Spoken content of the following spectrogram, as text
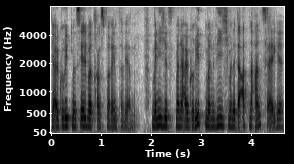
die Algorithmen selber transparenter werden. Und wenn ich jetzt meine Algorithmen, wie ich meine Daten anzeige,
